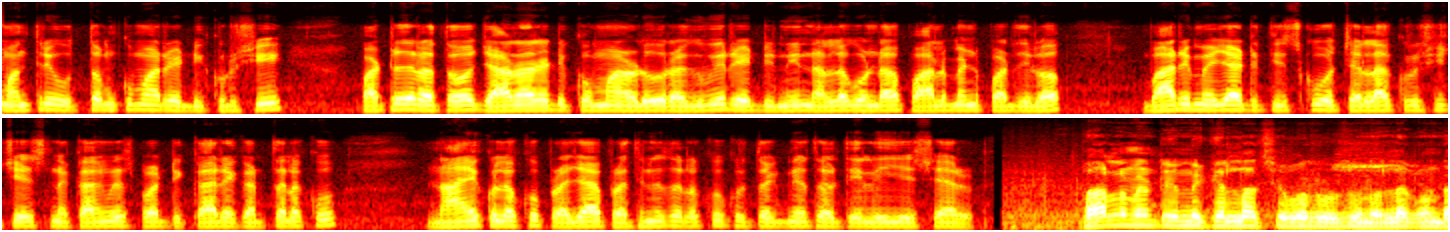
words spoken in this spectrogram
మంత్రి ఉత్తమ్ కుమార్ రెడ్డి కృషి పట్టుదలతో జానారెడ్డి కుమారుడు రఘువీర్ రెడ్డిని నల్లగొండ పార్లమెంట్ పరిధిలో భారీ మెజార్టీ తీసుకువచ్చేలా కృషి చేసిన కాంగ్రెస్ పార్టీ కార్యకర్తలకు నాయకులకు ప్రజాప్రతినిధులకు కృతజ్ఞతలు తెలియజేశారు. పార్లమెంట్ ఎన్నికల్లో చివరి రోజు నల్లగొండ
